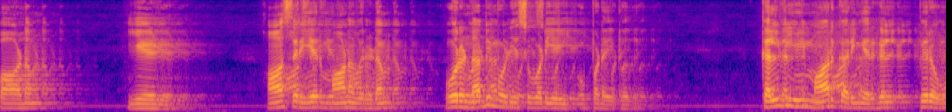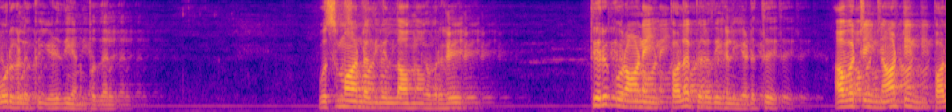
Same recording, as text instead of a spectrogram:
பாடம் ஏழு. ஆசிரியர் மாணவரிடம் ஒரு நபிமொழி சுவடியை ஒப்படைப்பது. கல்வியை மார்க் அறிஞர்கள் பிற ஊர்களுக்கு எழுதி அனுப்புதல். உஸ்மான் ரதி அல்லாஹும் அவர்கள் திருக்குறானை பல பிரதிகள் எடுத்து அவற்றை நாட்டின் பல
